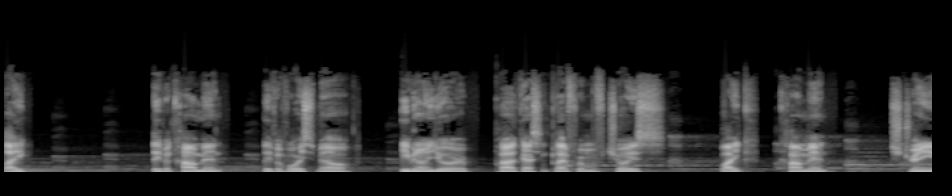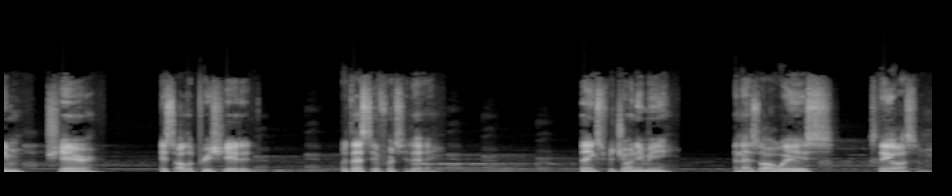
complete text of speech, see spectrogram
like, leave a comment, leave a voicemail, even on your podcasting platform of choice. Like, comment, stream, share. It's all appreciated. But that's it for today. Thanks for joining me. And as always, stay awesome.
